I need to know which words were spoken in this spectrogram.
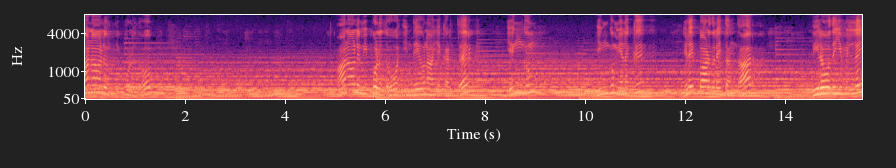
ஆனாலும் இப்பொழுதோ ஆனாலும் இப்பொழுதோ என் தேவனாகிய கர்த்தர் எங்கும் எங்கும் எனக்கு நிலைப்பாடுதலை தந்தார். விரோதியும் இல்லை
